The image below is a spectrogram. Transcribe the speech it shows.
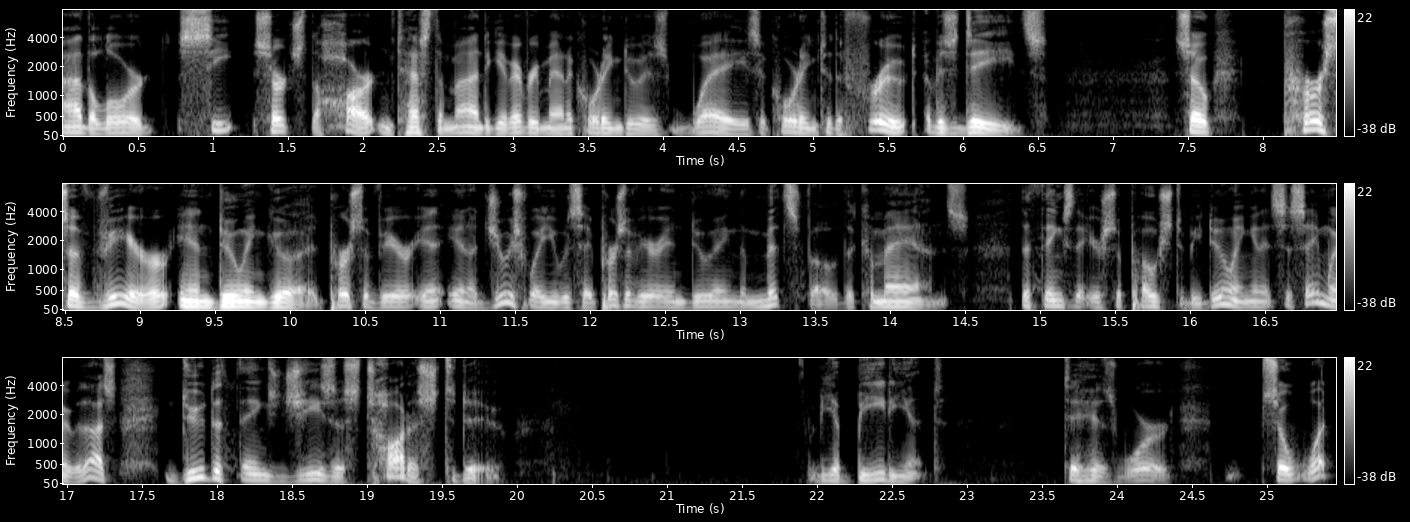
I, the Lord, see, search the heart and test the mind to give every man according to his ways, according to the fruit of his deeds. So persevere in doing good. Persevere in, in a Jewish way, you would say persevere in doing the mitzvah, the commands, the things that you're supposed to be doing. And it's the same way with us. Do the things Jesus taught us to do. Be obedient to his word so what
